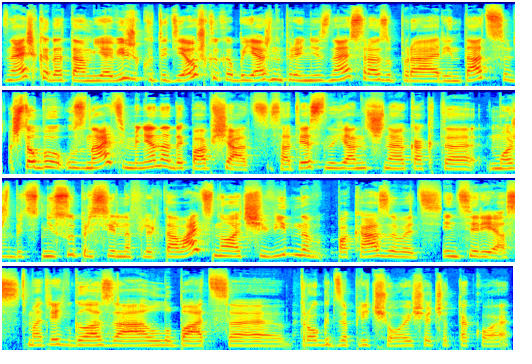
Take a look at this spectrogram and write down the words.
Знаешь, когда там я вижу какую-то девушку, как бы я же, например, не знаю сразу про ориентацию. Чтобы узнать, мне надо пообщаться. Соответственно, я начинаю как-то, может быть, не супер сильно флиртовать, но очевидно показывать интерес, смотреть в глаза, улыбаться, трогать за плечо, еще что-то такое.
